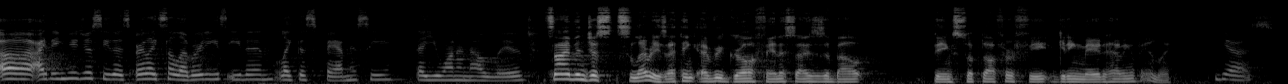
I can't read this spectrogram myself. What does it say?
Uh, I think you just see this, or like celebrities, even like this fantasy that you want to now live. It's not even just celebrities. I think every girl fantasizes about being swept off her feet, getting married, and having a family. Yes.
